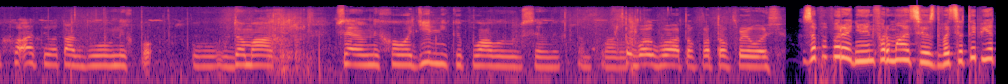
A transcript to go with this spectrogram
хати отак було в них по- в домах. Все в них холодильники плавали, все в них там плавало. Собак багато потопилось. За попередньою інформацією, з 25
